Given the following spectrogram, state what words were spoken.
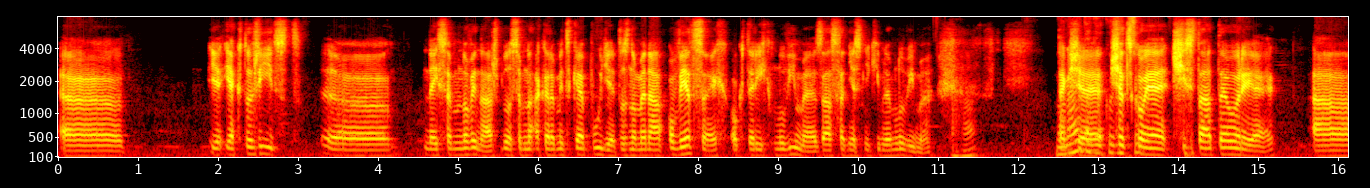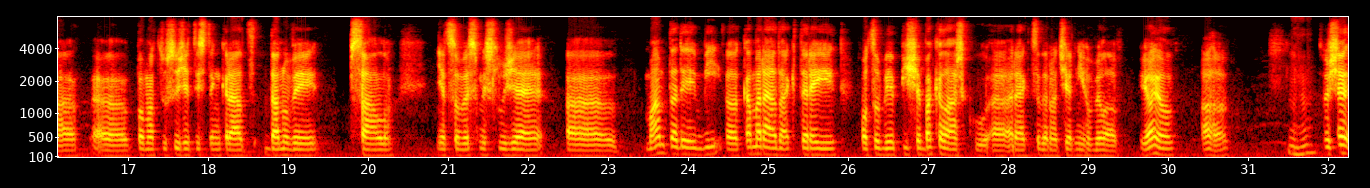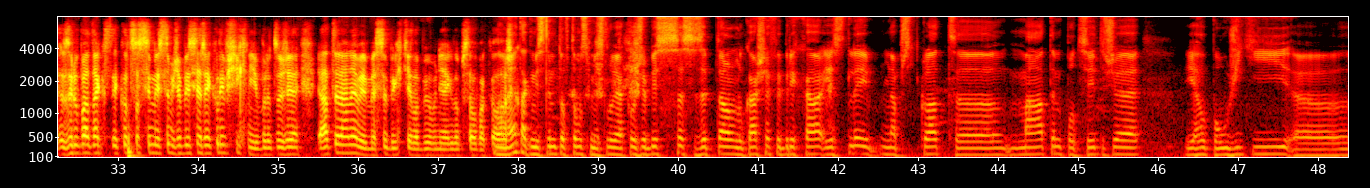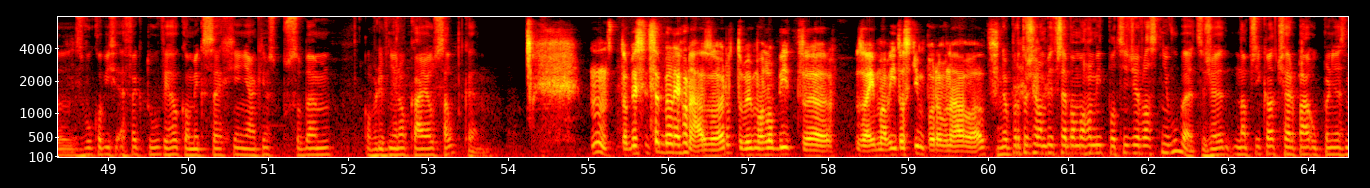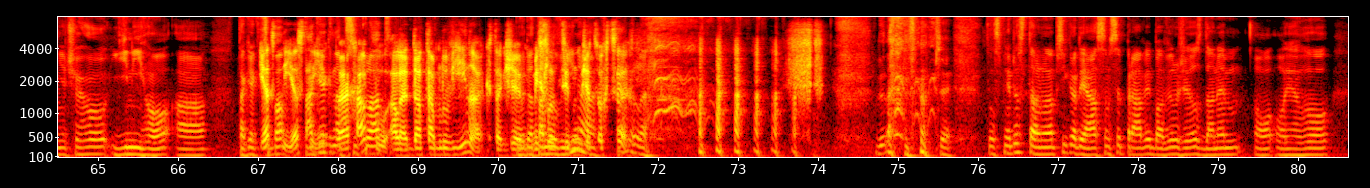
Uh, jak to říct? Uh, nejsem novinář, byl jsem na akademické půdě, to znamená o věcech, o kterých mluvíme, zásadně s nikým nemluvíme. Aha. No Takže ne, tak jako všecko chci... je čistá teorie a, a pamatuju si, že ty jsi tenkrát Danovi psal něco ve smyslu, že a, mám tady mý, a, kamaráda, který o tobě píše bakalářku a reakce Dana Černýho byla jo jo, aha, Mm-hmm. Což je zhruba tak, jako co si myslím, že by si řekli všichni, protože já teda nevím, jestli bych chtěl, aby u mě někdo psal bakalář. No ne, tak myslím to v tom smyslu, jako že by se zeptal Lukáše Fibricha, jestli například uh, má ten pocit, že jeho použití uh, zvukových efektů v jeho komiksech je nějakým způsobem ovlivněno Kajou Sautkem. Hmm, to by sice byl jeho názor, to by mohlo být uh, zajímavý to s tím porovnávat. No, protože on by třeba mohl mít pocit, že vlastně vůbec, že například čerpá úplně z něčeho jiného a tak jak třeba, jasný, jasný, tak jak například... já chápu, ale data mluví jinak, takže jo, myslet si může, co chce. Dobře, to jsi mě dostal. No například já jsem se právě bavil, že jo, s Danem o, o jeho Eh,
